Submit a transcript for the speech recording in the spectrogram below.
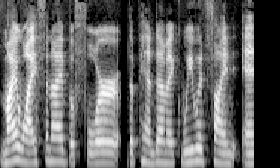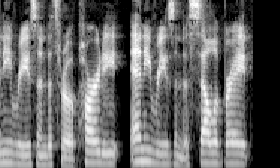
my wife and I before the pandemic, we would find any reason to throw a party, any reason to celebrate.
